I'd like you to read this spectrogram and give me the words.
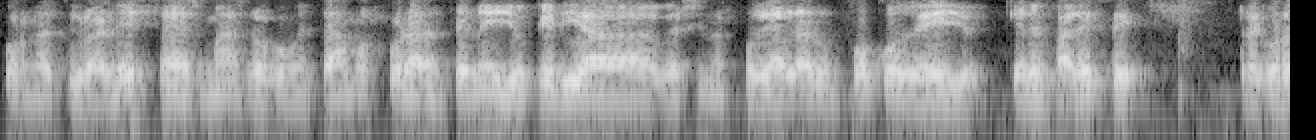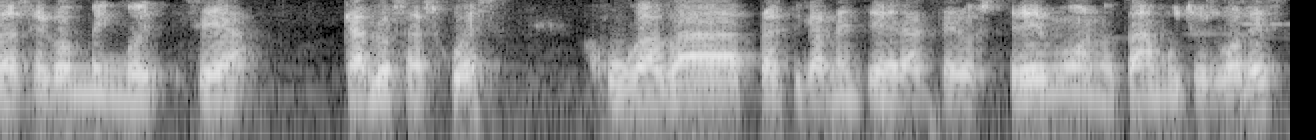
por naturaleza, es más, lo comentábamos fuera de antena y yo quería ver si nos podía hablar un poco de ello. ¿Qué le parece? Recordarse con Bengoechea, Carlos Ascues jugaba prácticamente delantero extremo, anotaba muchos goles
